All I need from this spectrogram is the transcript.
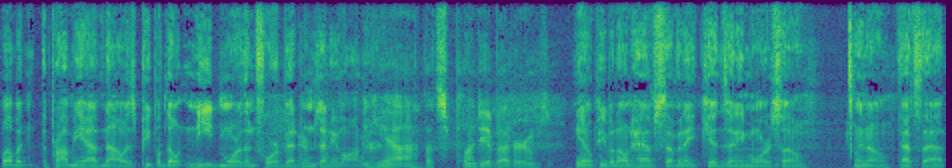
Well, but the problem you have now is people don't need more than four bedrooms any longer. Yeah, that's plenty of bedrooms. You know, people don't have seven, eight kids anymore, so you know that's that.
